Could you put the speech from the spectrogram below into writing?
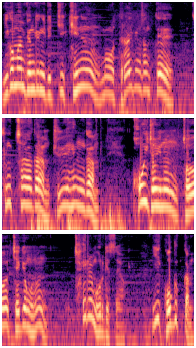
이것만 변경이 됐지 기능 뭐 드라이빙 상태 승차감 주행감 거의 저희는 저 제 경우는 차이를 모르겠어요. 이 고급감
